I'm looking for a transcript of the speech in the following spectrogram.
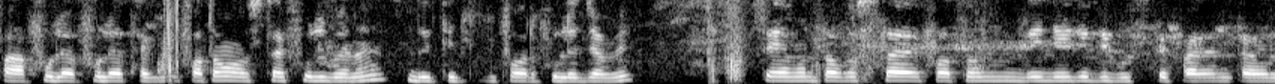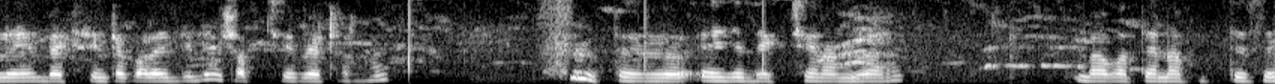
পা ফুলে ফুলে থাকবে। প্রথম অবস্থায় ফুলবে না, দুই তিন দিন পর ফুলে যাবে। তো এমন তো অবস্থায় প্রথম দিনে যদি বুঝতে পারেন তাহলে ভ্যাকসিনটা করাই দিলে সবচেয়ে বেটার হয়। তো এই যে দেখছেন আমরা, বাবা তেনা ফুটতেছে।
